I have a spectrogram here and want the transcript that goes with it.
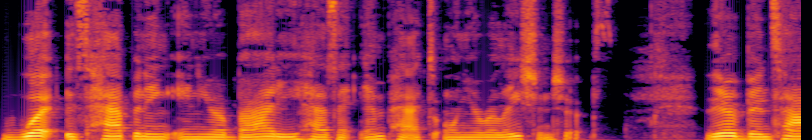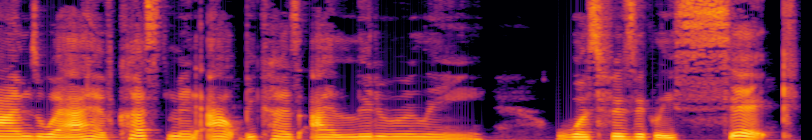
what is happening in your body has an impact on your relationships. There have been times where I have cussed men out because I literally was physically sick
